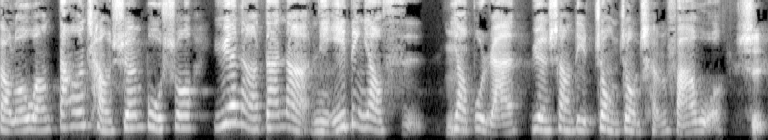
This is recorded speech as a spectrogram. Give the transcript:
扫罗王当场宣布说：“约拿丹呐、你一定要死，嗯要不然愿上帝重重惩罚我。”是，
